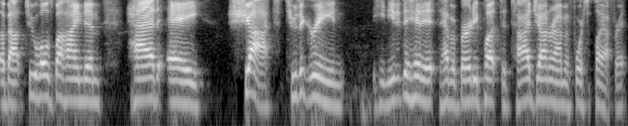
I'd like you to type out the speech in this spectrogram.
about two holes behind him had a shot to the green. He needed to hit it to have a birdie putt to tie Jon Rahm and force a playoff, right?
